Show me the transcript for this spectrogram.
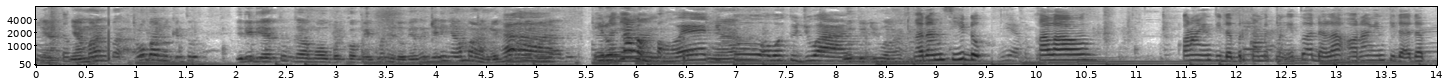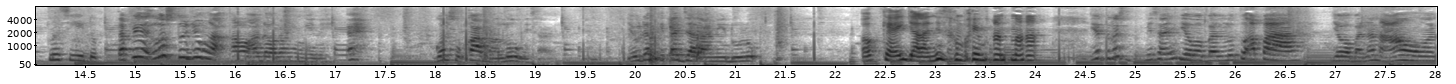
Ya, gitu nyaman pak, lo banduk gitu. Jadi dia tuh nggak mau berkomitmen hidupnya tuh jadi nyaman, we Heeh. ke mana-mana tuh. hirupnya nyaman. lempeng we Ya. gitu awah tujuan Buat tujuan. nggak ada misi hidup iya betul. kalau orang yang tidak berkomitmen itu adalah orang yang tidak ada misi hidup tapi lu setuju nggak kalau ada orang yang gini eh gue suka sama lu misalnya ya udah kita jalani dulu oke jalannya sampai mana ya terus misalnya jawaban lu tuh apa jawabannya naon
